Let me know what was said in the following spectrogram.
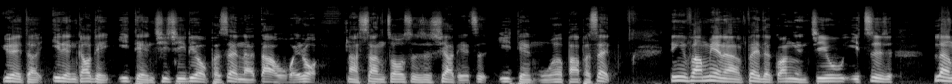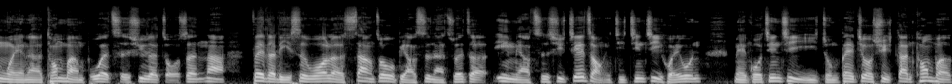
月的一年高点一点七七六 percent 呢大幅回落。那上周四是下跌至一点五二八 percent。另一方面呢，费的观点几乎一致认为呢，通膨不会持续的走升。那费的理事沃勒上周五表示呢，随着疫苗持续接种以及经济回温，美国经济已准备就绪，但通膨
